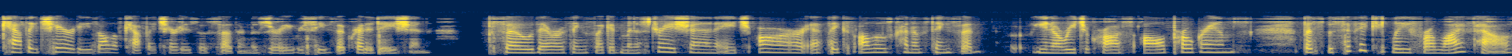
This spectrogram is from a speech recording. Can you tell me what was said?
Catholic Charities, all of Catholic Charities of Southern Missouri receives accreditation. So there are things like administration, HR, ethics, all those kind of things that you know reach across all programs. But specifically for Lifehouse,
